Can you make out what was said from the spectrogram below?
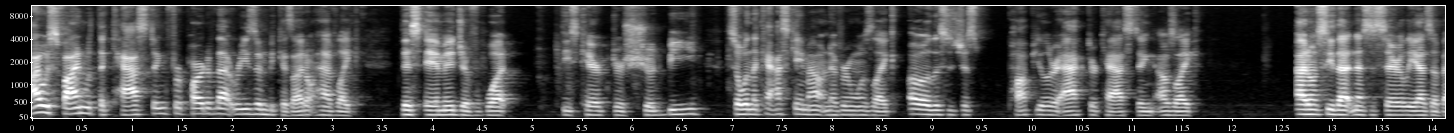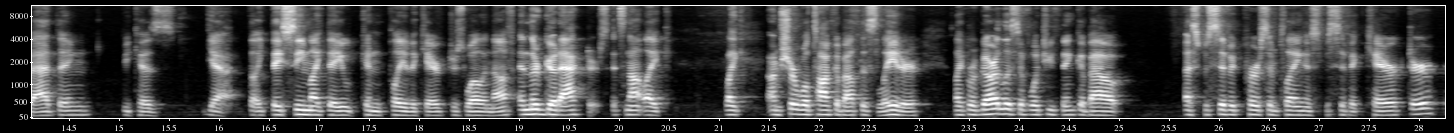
I was fine with the casting for part of that reason because I don't have like this image of what these characters should be. So when the cast came out and everyone was like, "Oh, this is just popular actor casting," I was like, I don't see that necessarily as a bad thing because yeah, like they seem like they can play the characters well enough and they're good actors. It's not like like I'm sure we'll talk about this later. Like regardless of what you think about a specific person playing a specific character,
